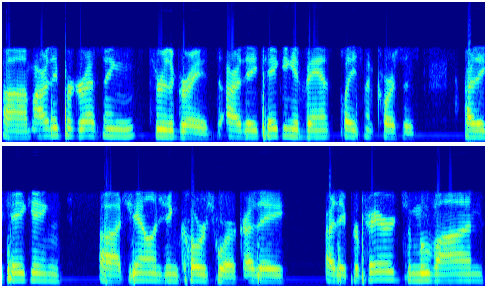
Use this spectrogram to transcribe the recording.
um, are they progressing through the grades? Are they taking advanced placement courses? Are they taking uh, challenging coursework? Are they are they prepared to move on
